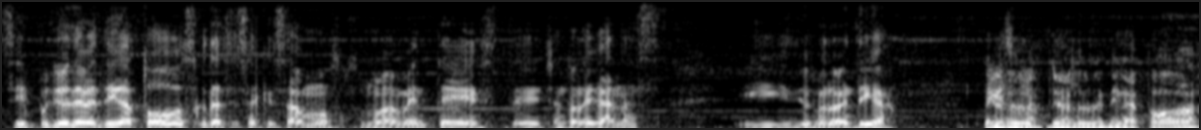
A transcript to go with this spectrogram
Sí, pues Dios les bendiga a todos, gracias, aquí estamos nuevamente este, echándole ganas y Dios me lo bendiga. Dios, más- Dios les bendiga a todos.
